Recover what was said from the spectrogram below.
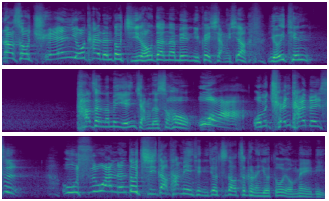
那时候全犹太人都集中在那边。你可以想象，有一天他在那边演讲的时候，哇！我们全台北市。五十万人都挤到他面前，你就知道这个人有多有魅力，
